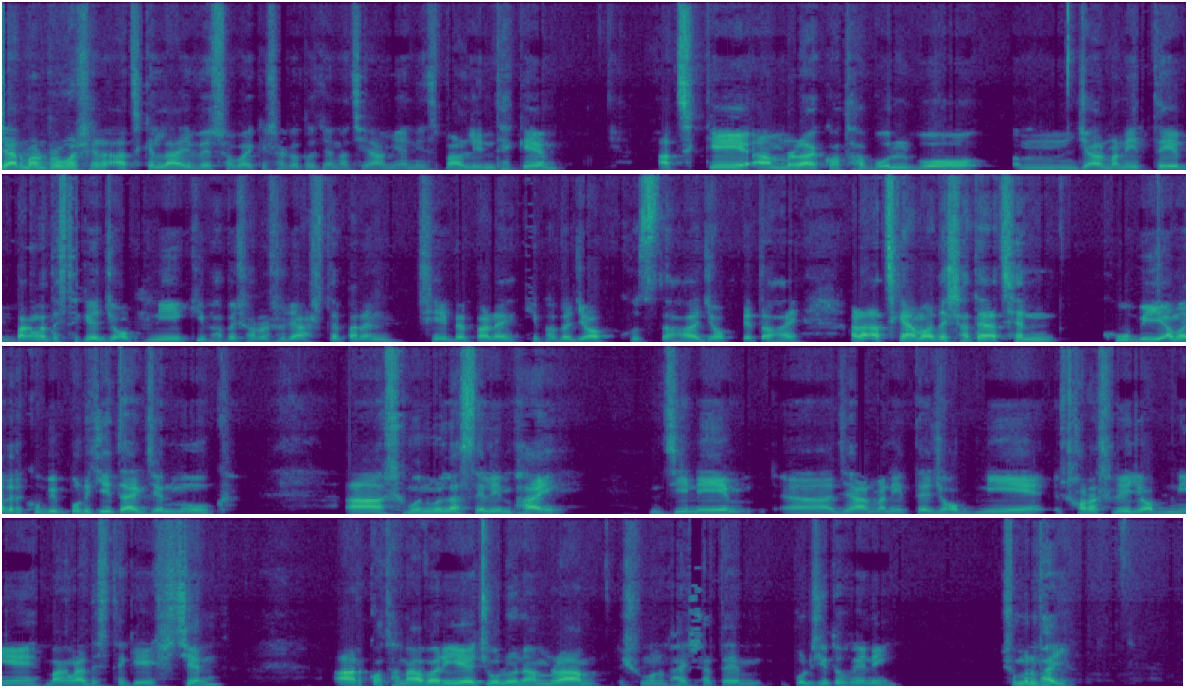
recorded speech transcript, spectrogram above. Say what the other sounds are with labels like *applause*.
German প্রবাসের আজকে লাইভে সবাইকে স্বাগত জানাচ্ছি। আমি আনিস বার্লিন থেকে। আজকে আমরা কথা বলব জার্মানিতে বাংলাদেশ থেকে জব নিয়ে কীভাবে সরাসরি আসতে পারেন সেই ব্যাপারে, কীভাবে জব খুঁজতে হয় জব পেতে হয়। আর আজকে আমাদের সাথে আছেন খুবই, আমাদের খুবই পরিচিত একজন মুখ সুমন মোল্লা সেলিম ভাই, যিনি জার্মানিতে জব নিয়ে, সরাসরি জব নিয়ে বাংলাদেশ থেকে এসছেন। আর কথা না বাড়িয়ে চলুন, আমরা সুমন ভাইয়ের সাথে পরিচিত হয়ে নিই। সুমন ভাই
